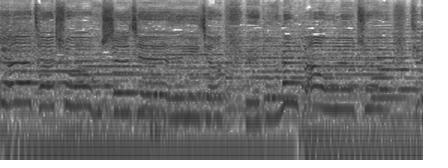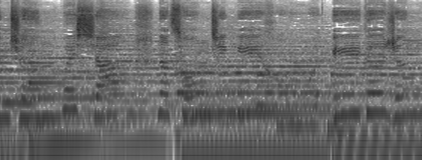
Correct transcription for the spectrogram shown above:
越踏出世界一角，越不能。真微笑，那从今以后我一个人。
